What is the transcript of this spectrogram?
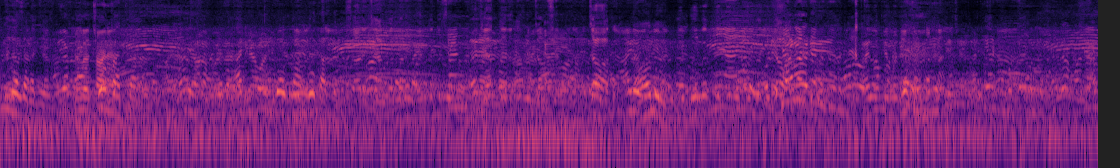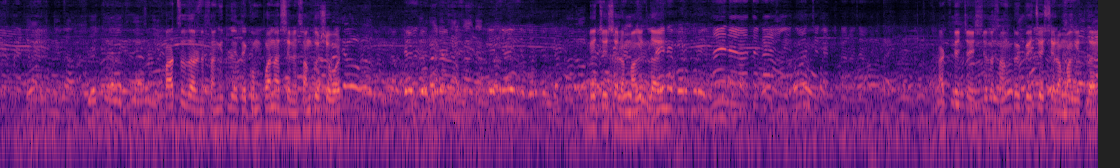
पिल्लं छान आहेत पाच हजारने सांगितले ते पन्नासशेने सांगतो शेवट. बेचाळीसशेला मागितलं आहे. अठ्ठेचाळीसशेला सांगतोय बेचाळीसशेला मागितलं आहे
